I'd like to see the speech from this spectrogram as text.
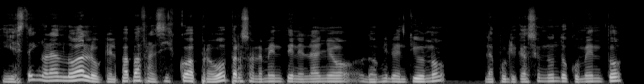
y está ignorando algo que el Papa Francisco aprobó personalmente en el año 2021, la publicación de un documento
